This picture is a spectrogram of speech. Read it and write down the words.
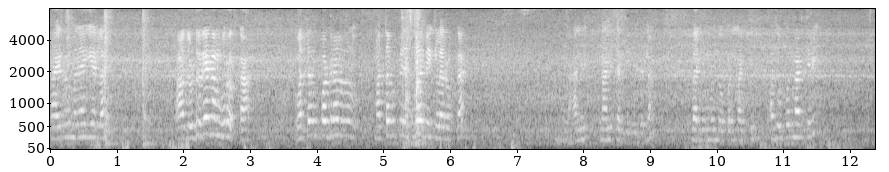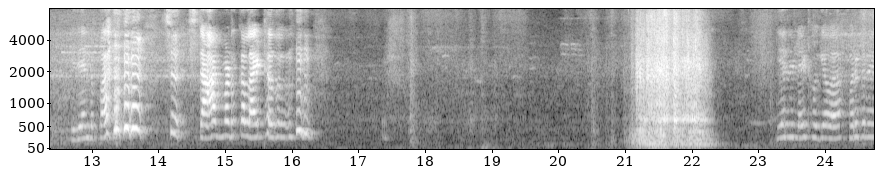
ನಾ ಇರೋ ಮನೆಯಾಗೆ ಎಲ್ಲ. ಆ, ದುಡ್ಡರೆ ನಮ್ಗೆ ರೊಕ್ಕ. ಮತ್ತೊಬ್ರು ಕೊಟ್ರೆ ಮತ್ತೊಬ್ರು ಬೇಕಲ್ಲ ರೊಕ್ಕ. ನಾನೇ ನಾನೇ ತಂದೀನಿ ಇದನ್ನು. ಬನ್ನಿ, ಮುಂದೆ ಓಪನ್ ಮಾಡ್ತೀನಿ. ಅದು ಓಪನ್ ಮಾಡ್ತೀರಿ? ಇದೇನಪ್ಪ ಸ್ಟಾರ್ಟ್ ಮಾಡೋಕ ಲೈಟ್ ಅದು. ಏನ್ರಿ ಲೈಟ್ ಹೋಗ್ಯಾವ? ಹೊರಗಡೆ.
